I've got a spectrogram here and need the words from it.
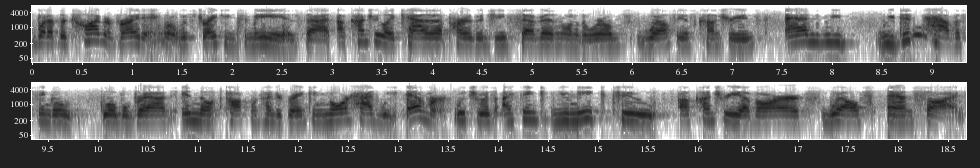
but at the time of writing, what was striking to me is that a country like Canada, part of the G7, one of the world's wealthiest countries, and we we didn't have a single global brand in the top 100 ranking, nor had we ever, which was, I think, unique to a country of our wealth and size.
